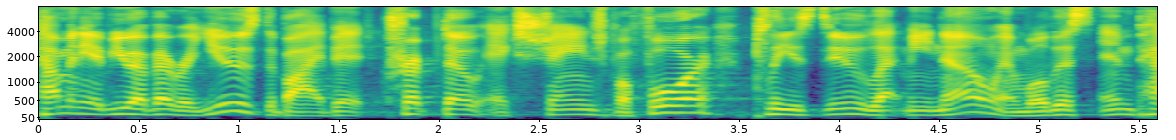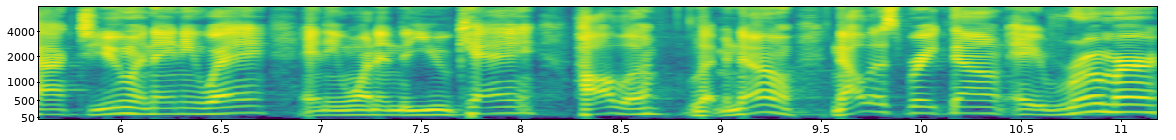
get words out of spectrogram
How many of you have ever used the Bybit crypto exchange before? Please do let me know. And will this impact you in any way? Anyone in the UK? Holla, let me know. Now let's break down a rumor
